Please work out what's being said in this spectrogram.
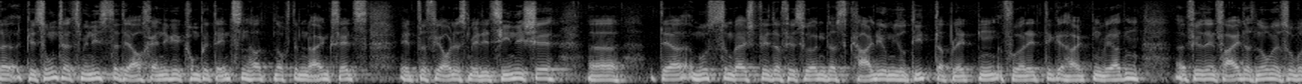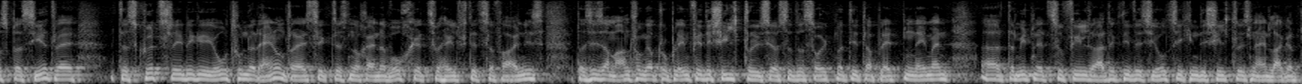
Der Gesundheitsminister, der auch einige Kompetenzen hat nach dem neuen Gesetz, etwa für alles Medizinische. Äh, der muss zum Beispiel dafür sorgen, dass Kaliumjodid-Tabletten vorrätig gehalten werden, äh, für den Fall, dass nochmal sowas passiert, weil das kurzlebige Jod 131, das nach einer Woche zur Hälfte zerfallen ist, das ist am Anfang ein Problem für die Schilddrüse. Also da sollte man die Tabletten nehmen, äh, damit nicht zu viel radioaktives Jod sich in die Schilddrüsen einlagert.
